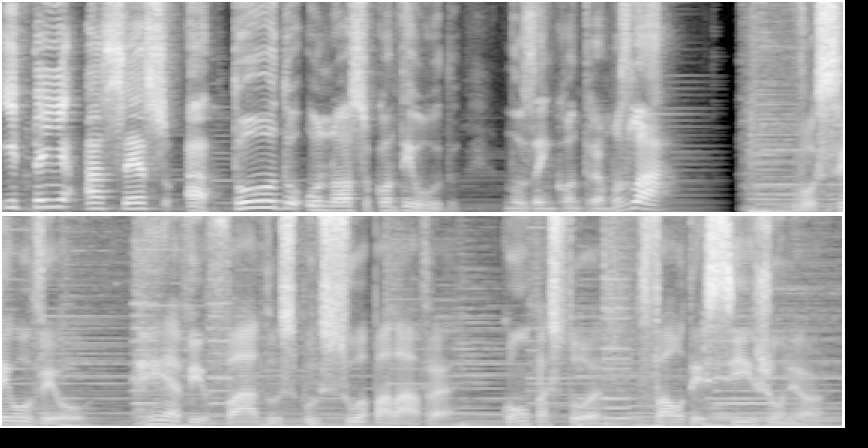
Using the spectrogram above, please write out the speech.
e tenha acesso a todo o nosso conteúdo. Nos encontramos lá. Você ouviu Reavivados por Sua Palavra com o pastor Valdeci Júnior.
